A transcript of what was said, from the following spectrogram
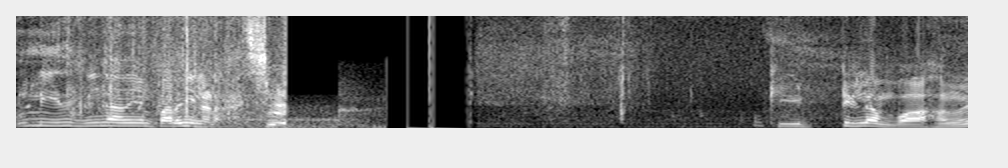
ഉള്ളി ഇത് മീനാന്ന് ഞാൻ പറഞ്ഞില്ലടാ. കിട്ടില്ല വാഹനം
